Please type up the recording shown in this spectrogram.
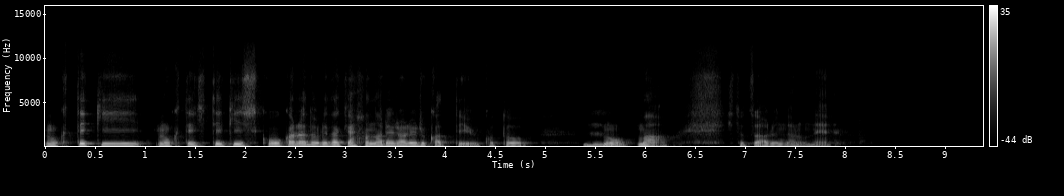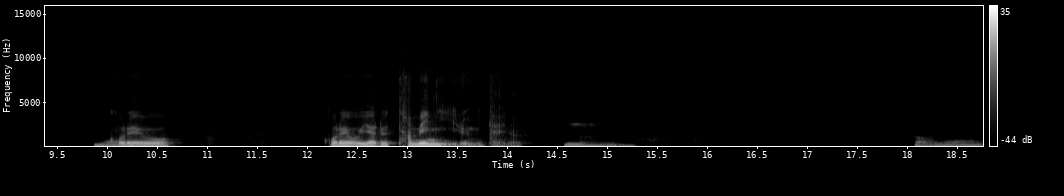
目的、目的的思考からどれだけ離れられるかっていうことうんも、まあ、一つあるんだろうね。ねこれを、これをやるためにいるみたいな。うんそうね。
